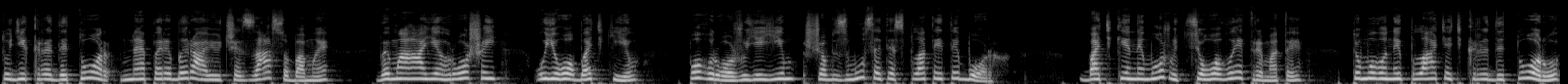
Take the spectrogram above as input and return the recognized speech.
Тоді кредитор, не перебираючи засобами, вимагає грошей у його батьків, погрожує їм, щоб змусити сплатити борг. Батьки не можуть цього витримати, тому вони платять кредитору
